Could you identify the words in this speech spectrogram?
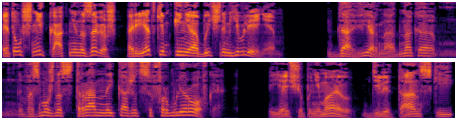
Это уж никак не назовешь редким и необычным явлением. Да, верно, однако, возможно, странной кажется формулировка. Я еще понимаю дилетантский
